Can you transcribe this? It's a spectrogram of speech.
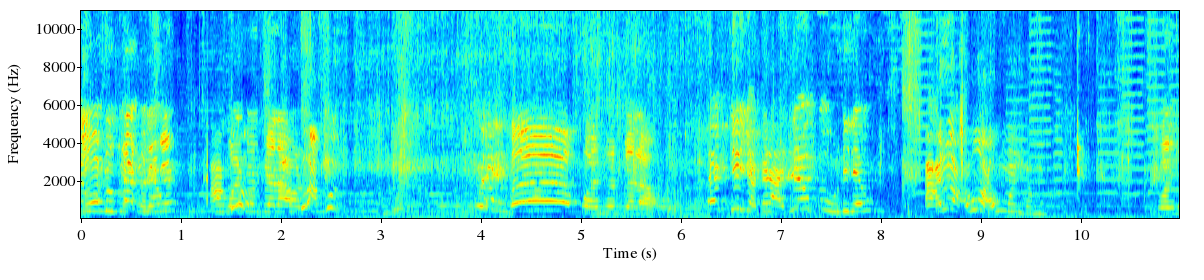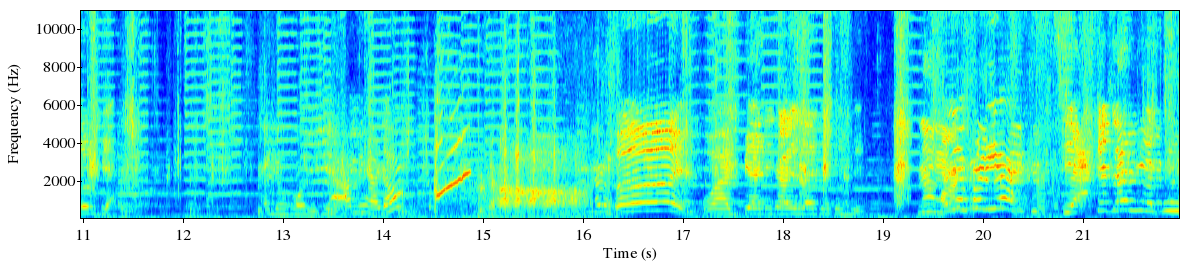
જો ડૂબલા કરે છે. આખું રૂપિયા લાવો. આખું ઓ, પાંચસો રૂપિયા લાવો. એ જે જેકેટ આ લે કે ઉડી આવું આવું આવું મને ગમે. પાંચસો રૂપિયા. અલે ઓય વાટ રૂપિયાની સાડી લાગે ના મારે પણ લે જેકેટ લાવી આપું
